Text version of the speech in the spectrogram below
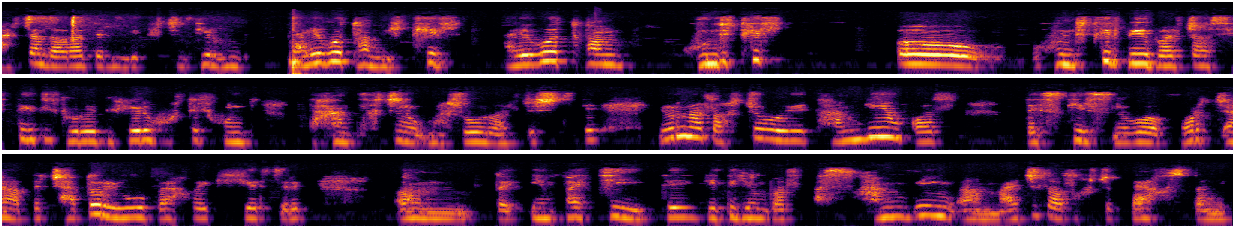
харьцаанд ороод ирнэ гэдэг чинь тэр хүнд аягүй том ихтгэл аягүй том хүндэтгэл хүндэтгэл бий болж байгаа сэтгэл төрөөд ихээр хүртэл хүнд хандлага чинь маш өөр болж шүү дээ. Ер нь бол орчин үед хамгийн гол одоо skills нөгөө урж одоо чадвар юу байх вэ гэхээр зэрэг одоо эмпати тий гэдэг юм бол бас хамгийн ажил олгогчд байх ёстой нэг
